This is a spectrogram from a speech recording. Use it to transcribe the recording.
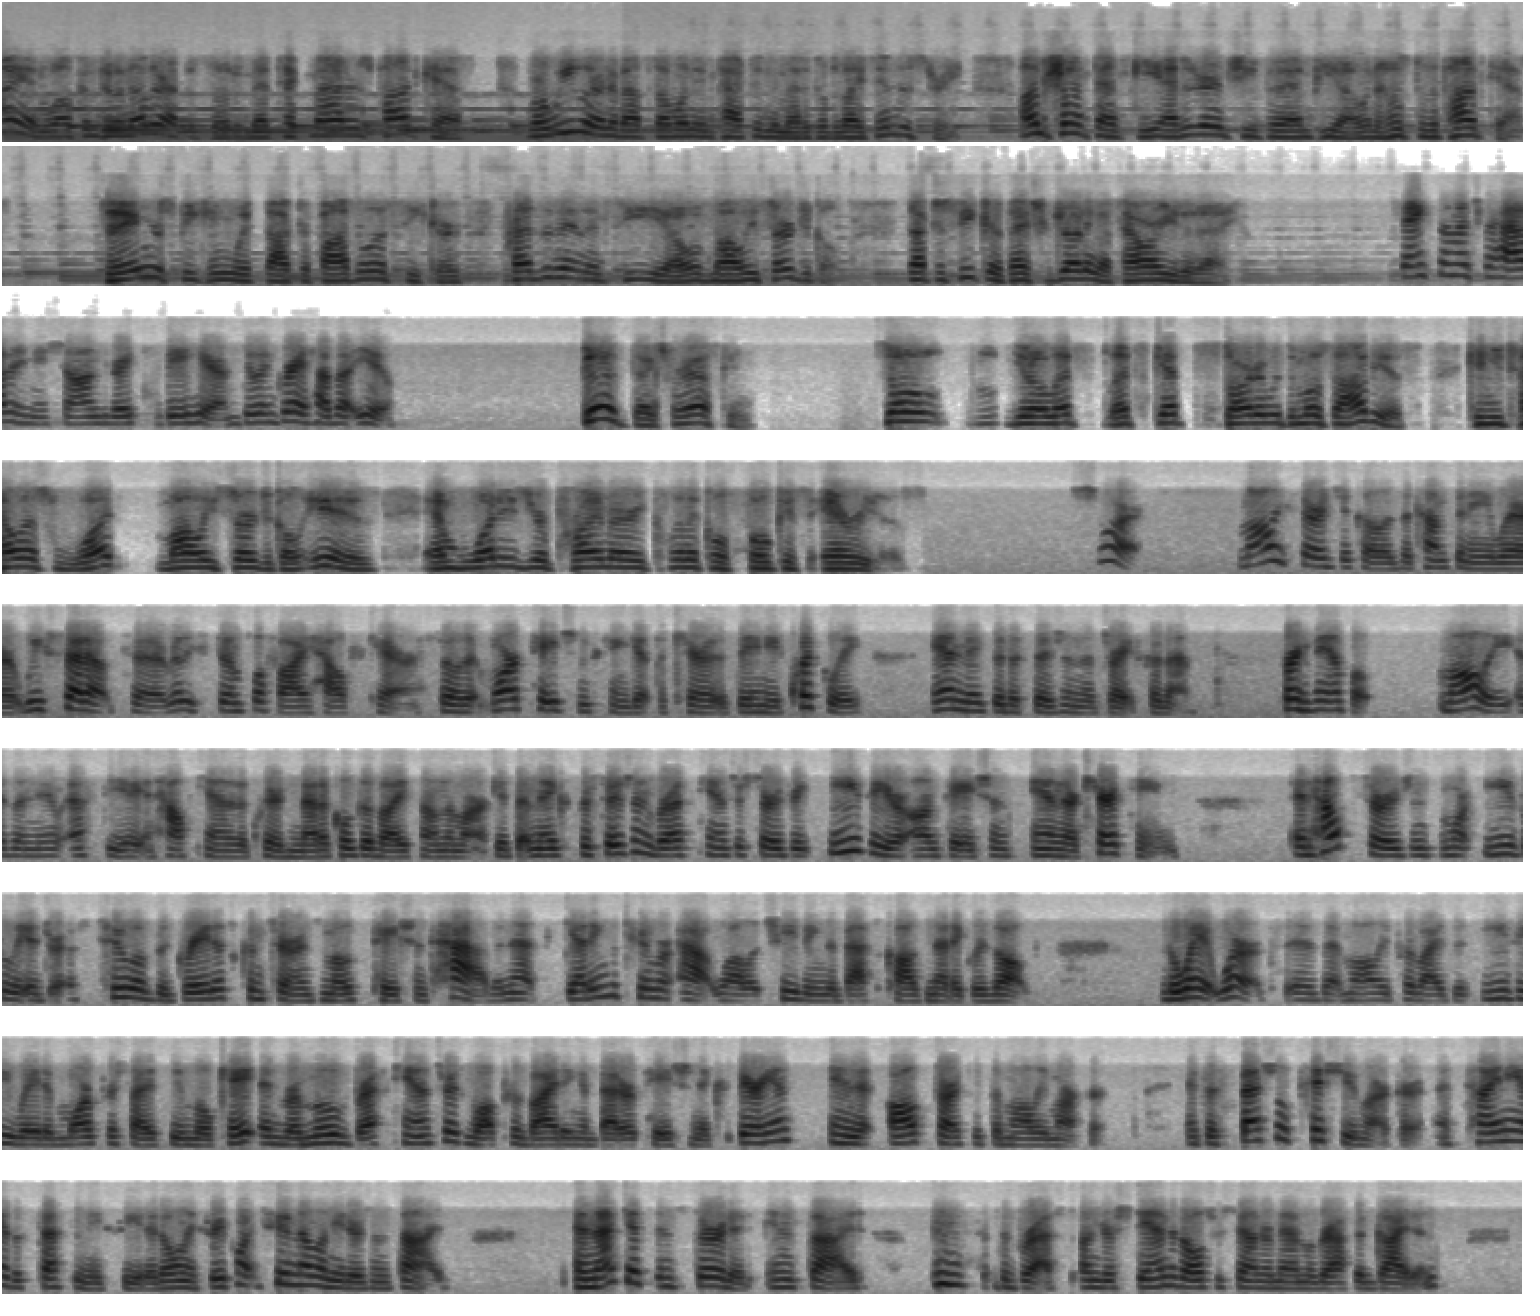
Hi, and welcome to another episode of MedTech Matters podcast, where we learn about someone impacting the medical device industry. I'm Sean Fenske, editor in chief of MPO and host of the podcast. Today we're speaking with Dr. Fazila Seeker, president and CEO of MOLLI Surgical. Dr. Seeker, thanks for joining us. How are you today? Thanks so much for having me, Sean. It's great to be here. I'm doing great. How about you? Good. Thanks for asking. So, you know, let's let's get started with the most obvious. Can you tell us what MOLLI Surgical is, and what is your primary clinical focus areas? Sure. MOLLI Surgical is a company where we set out to really simplify healthcare so that more patients can get the care that they need quickly and make the decision that's right for them. For example, MOLLI is a new FDA and Health Canada cleared medical device on the market that makes precision breast cancer surgery easier on patients and their care teams. It helps surgeons more easily address two of the greatest concerns most patients have, and that's getting the tumor out while achieving the best cosmetic results. The way it works is that MOLLI provides an easy way to more precisely locate and remove breast cancers while providing a better patient experience, and it all starts with the MOLLI marker. It's a special tissue marker, as tiny as a sesame seed at only 3.2 millimeters in size. And that gets inserted inside the breast under standard ultrasound or mammographic guidance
